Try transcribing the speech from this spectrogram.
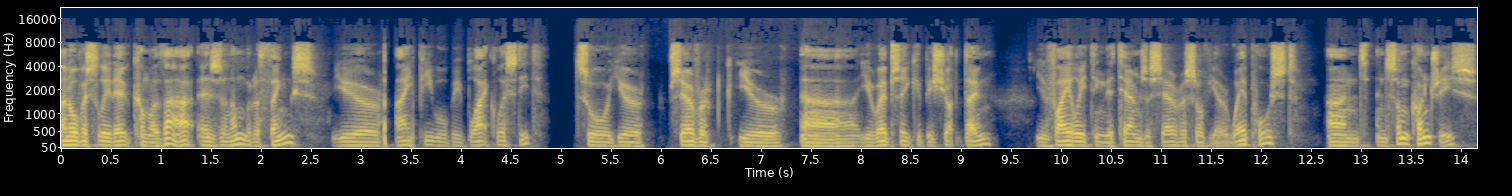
And obviously, the outcome of that is a number of things. Your IP will be blacklisted, so your server, your uh, your website could be shut down you're violating the terms of service of your web host. And in some countries,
